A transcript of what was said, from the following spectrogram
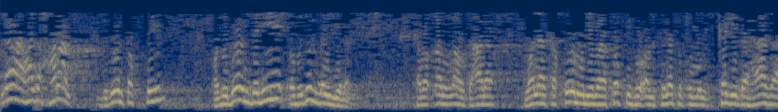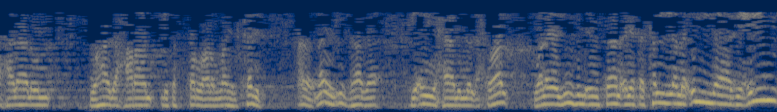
لا هذا حرام. بدون تفصيل وبدون دليل وبدون بينة. كما قال الله تعالى ولا تقولوا لما تصف ألسنتكم الكذب هذا حلال وهذا حرام لتفتروا على الله الكذب. هذا لا يجوز هذا في أي حال من الأحوال ولا يجوز للإنسان أن يتكلم إلا بعلم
